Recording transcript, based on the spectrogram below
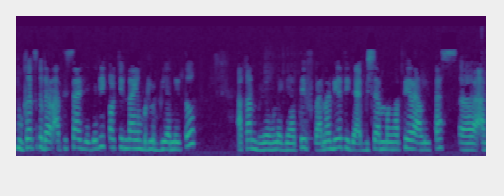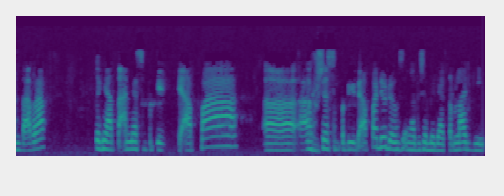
bukan sekedar artis saja. Jadi kalau cinta yang berlebihan itu akan berdampak negatif karena dia tidak bisa mengerti realitas uh, antara kenyataannya seperti apa uh, harusnya seperti apa dia udah nggak bisa bedakan lagi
